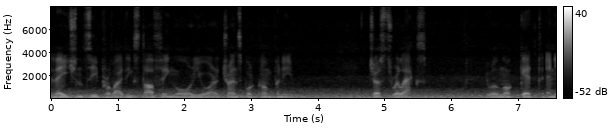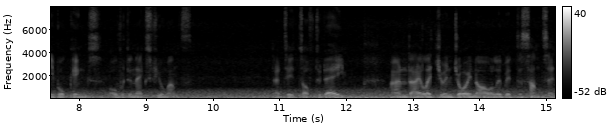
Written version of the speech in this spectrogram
an agency providing staffing or you are a transport company, just relax. You will not get any bookings over the next few months. That's it of today, and I let you enjoy now a little bit the sunset.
